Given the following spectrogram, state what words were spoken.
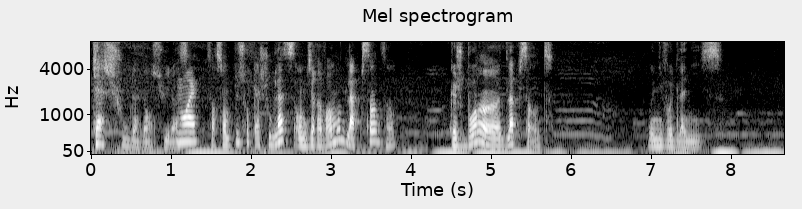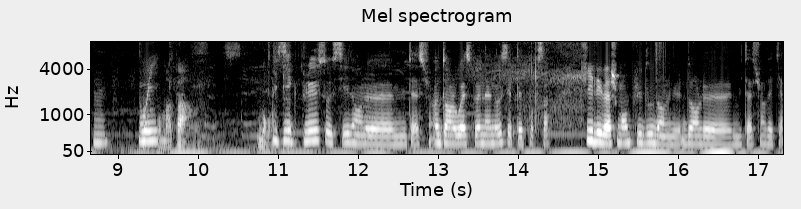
cachou là dans celui-là. Ça- Ouais. Ça, ressemble plus au cachou. Là, on dirait vraiment de l'absinthe. hein. Que je bois hein, de l'absinthe au niveau de l'anis. Enfin, Oui. Pour ma part. hein. Bon, Il ça- pique plus aussi dans le mutation, euh, dans le Wasp Nano, c'est peut-être pour ça. Qu'il est vachement plus doux dans le, dans le mutation V4.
